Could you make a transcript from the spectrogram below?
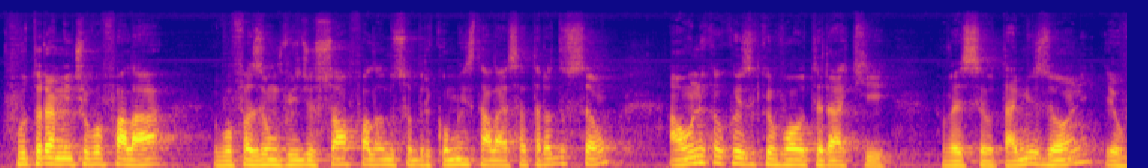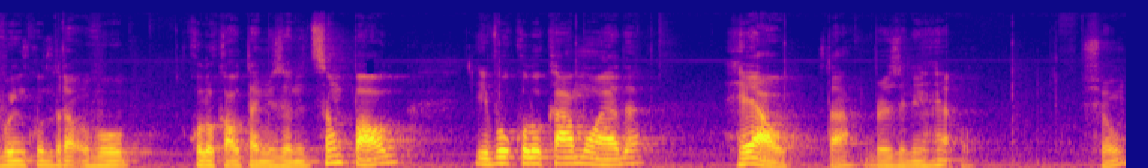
Futuramente eu vou falar, eu vou fazer um vídeo só falando sobre como instalar essa tradução. A única coisa que eu vou alterar aqui vai ser o time zone. Eu vou encontrar, eu vou colocar o time zone de São Paulo e vou colocar a moeda real, tá? Brazilian real. Show?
